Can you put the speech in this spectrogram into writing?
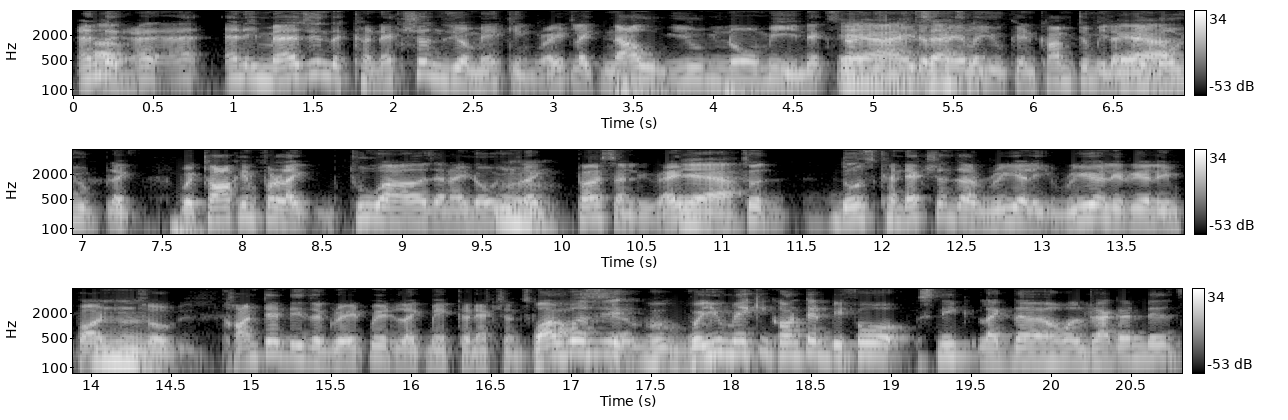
And Um, the, and, and imagine the connections you're making, right? Like now you know me. Next time Yeah, you need a favor, you can come to me. Like Yeah. I know you. Like we're talking for like two hours, and I know you like personally, right? Yeah. So those connections are really, really, really important. Mm-hmm. So content is a great way to like make connections. What was it? Were you making content before Sneak, like the whole Dragon days?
